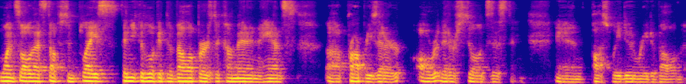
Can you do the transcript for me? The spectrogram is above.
once all that stuff's in place, then you can look at developers to come in and enhance uh, properties that are already, that are still existing and possibly doing redevelopment.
